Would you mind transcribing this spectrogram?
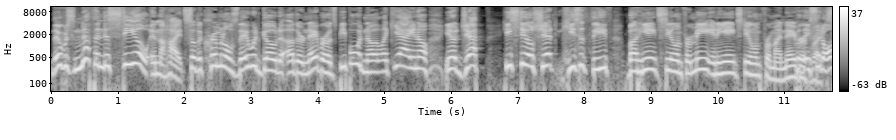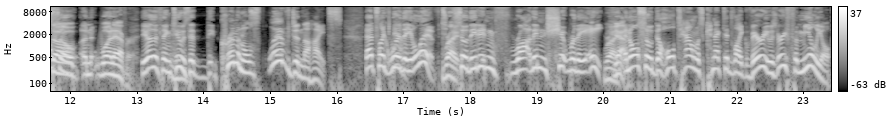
there was nothing to steal in the Heights. So the criminals, they would go to other neighborhoods. People would know, like, yeah, you know, you know, Jeff, he steals shit. He's a thief, but he ain't stealing from me, and he ain't stealing from my neighbor. But they said Right. also so, an- whatever. The other thing too is that the criminals lived in the heights. That's like where they lived. Right. So they didn't rot, they didn't shit where they ate. Right. Yeah. And also the whole town was connected like very it was very familial.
